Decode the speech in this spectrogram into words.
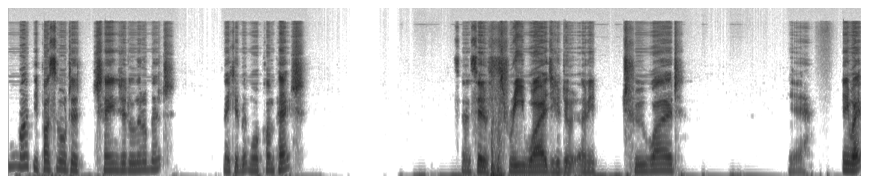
might be possible to change it a little bit, make it a bit more compact. So instead of three wide, you could do it only two wide. Yeah. Anyway,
